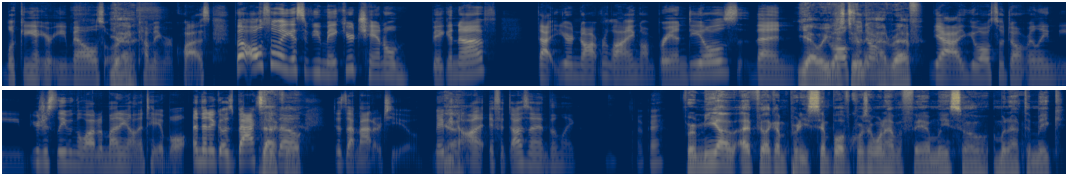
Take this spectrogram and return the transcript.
looking at your emails or Yeah. incoming requests. But also, I guess if you make your channel big enough that you're not relying on brand deals, then Yeah, where you're just also doing the don't- ad rev. yeah, you also don't really need. You're just leaving a lot of money on the table, and then it goes back Exactly. to though, does that matter to you? Maybe Yeah. not. If it doesn't, then like, okay. For me, I, I feel like I'm pretty simple. Of course, I want to have a family, so I'm gonna have to make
